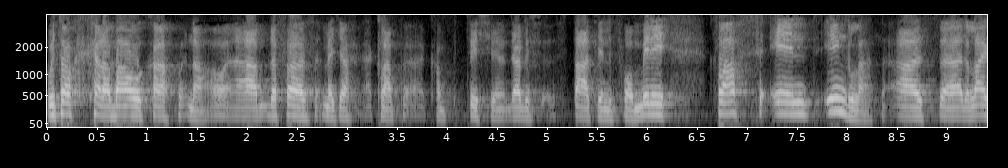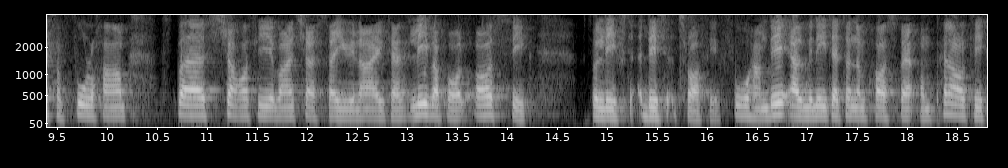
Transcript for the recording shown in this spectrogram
we talk Carabao Cup now, um, the first major club competition that is starting for many clubs in England, as uh, the likes of Fulham, Spurs, Chelsea, Manchester United, Liverpool all seek to lift this trophy. Fulham, they eliminated Tottenham Hotspur on penalty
